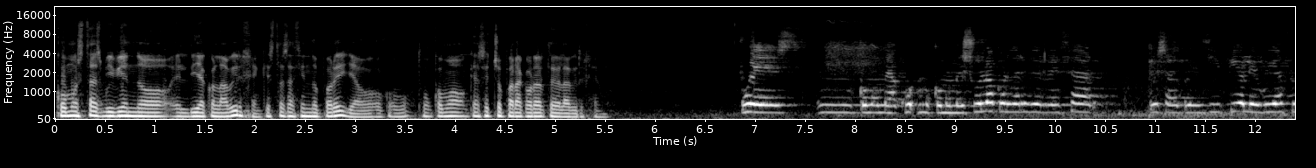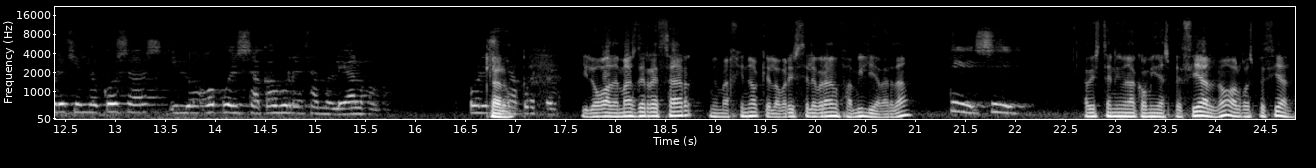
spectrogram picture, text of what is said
¿Cómo estás viviendo el día con la Virgen? ¿Qué estás haciendo por ella? ¿O cómo, cómo- qué has hecho para acordarte de la Virgen? Pues mm, como me, como me suelo acordar de rezar, pues al principio le voy ofreciendo cosas y luego pues acabo rezándole algo. Por eso Claro. me acuerdo. Y luego, además de rezar, me imagino que lo habréis celebrado en familia, ¿verdad? Sí, sí. Habéis tenido una comida especial, ¿no? Algo especial.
